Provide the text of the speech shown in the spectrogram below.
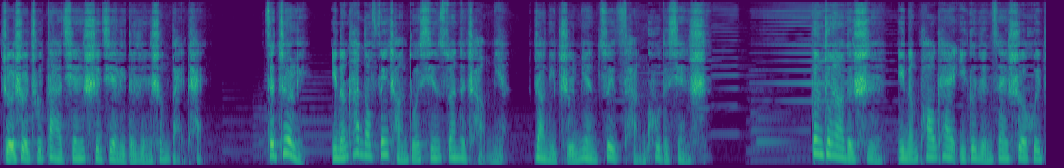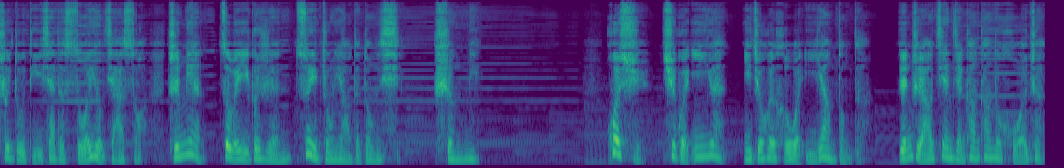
折射出大千世界里的人生百态，在这里，你能看到非常多心酸的场面。”让你直面最残酷的现实。更重要的是，你能抛开一个人在社会制度底下的所有枷锁，直面作为一个人最重要的东西——生命。或许去过医院，你就会和我一样懂得，人只要健健康康的活着，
